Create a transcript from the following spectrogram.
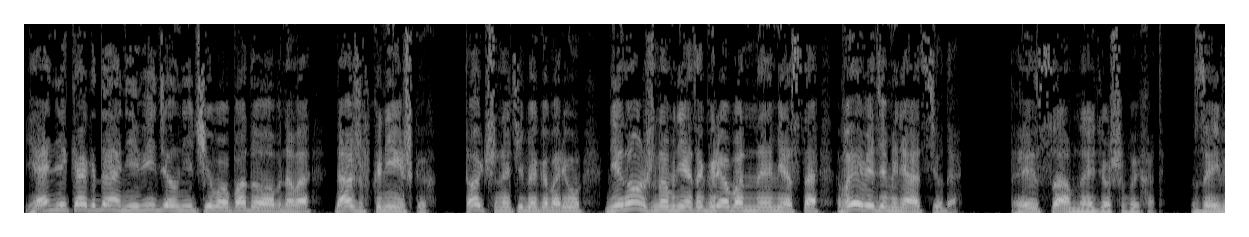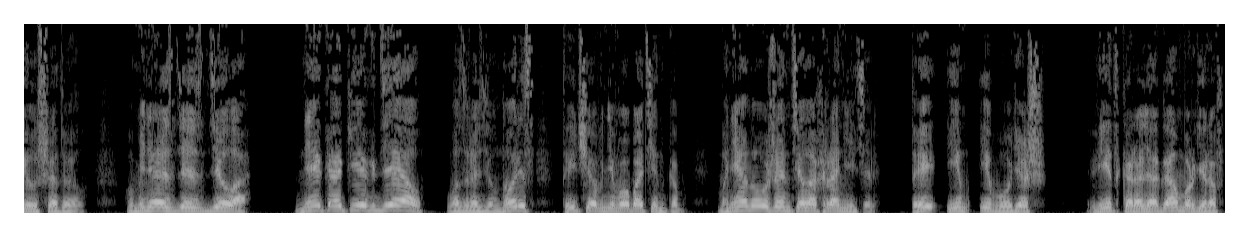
«Я никогда не видел ничего подобного, даже в книжках. Точно тебе говорю, не нужно мне это гребанное место, выведи меня отсюда!» «Ты сам найдешь выход», — заявил Шэдуэлл. «У меня здесь дела». «Никаких дел!» — возразил Норрис, тыча в него ботинком. «Мне нужен телохранитель. Ты им и будешь». Вид короля гамбургеров,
